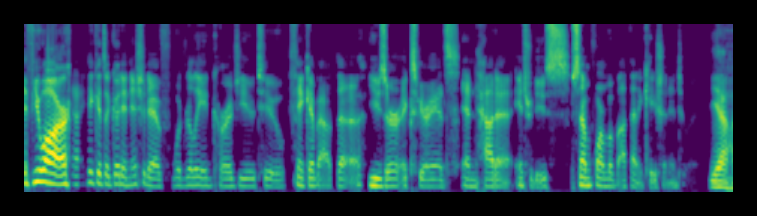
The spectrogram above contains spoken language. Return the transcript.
if you are, and I think it's a good initiative, would really encourage you to think about the user experience and how to introduce some form of authentication into it. Yeah,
